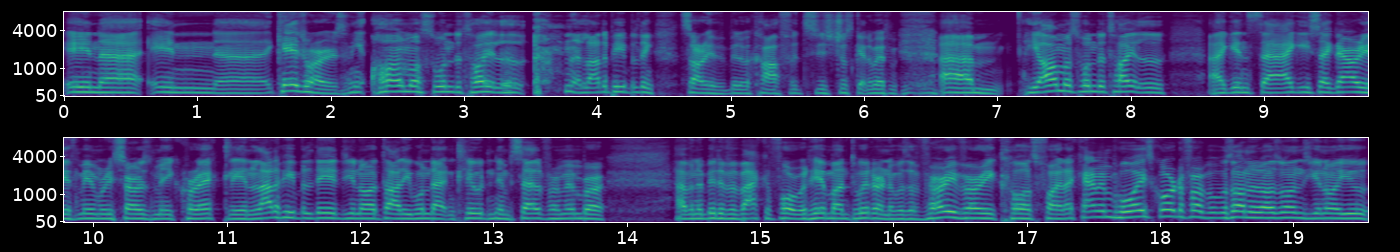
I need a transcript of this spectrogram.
in uh, in uh, Cage Warriors, and he almost won the title. a lot of people think, sorry, I have a bit of a cough. It's, just getting away from me. Um, he almost won the title against uh, Agi Sagdari, if memory serves me correctly. And a lot of people did, you know, thought he won that, including himself. I remember having a bit of a back and forth with him on Twitter, and it was a very, very close fight. I can't remember who I scored it for, but it was one of those ones, you know, you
